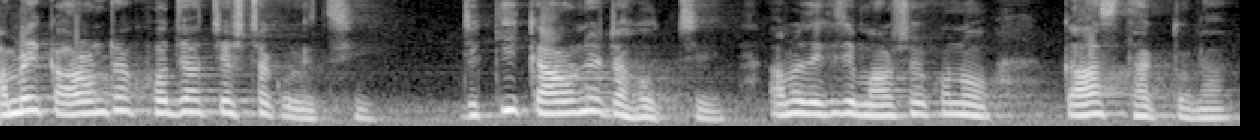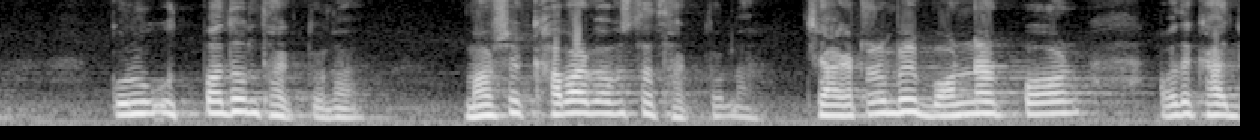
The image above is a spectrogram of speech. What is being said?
আমরা এই কারণটা খোঁজার চেষ্টা করেছি। যে কি কারণে এটা হচ্ছে? আমরা দেখেছি মানুষের কোনো কাজ থাকতো না, কোনো উৎপাদন থাকতো না, মানুষের খাবার ব্যবস্থা থাকতো না। সে আটানব্বই বন্যার পর আমাদের খাদ্য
